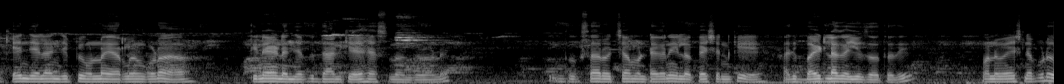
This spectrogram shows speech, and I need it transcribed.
ఇంకేం చేయాలని చెప్పి ఉన్న ఎర్రలను కూడా తినేయండి అని చెప్పి దానికి వేసేస్తున్నాను చూడండి. ఇంకొకసారి వచ్చామంటే కానీ ఈ లొకేషన్కి అది బయటలాగా యూజ్ అవుతుంది. మనం వేసినప్పుడు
